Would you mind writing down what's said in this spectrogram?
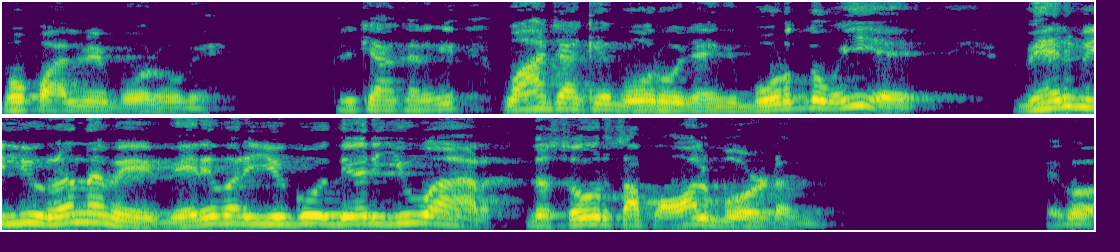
भोपाल में बोर हो गए। फिर क्या करेंगे? वहाँ जाके बोर हो जाएँगे। बोर तो वही है। Where will you run away wherever you go there you are the source of all boredom देखो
